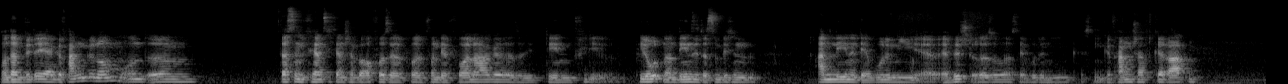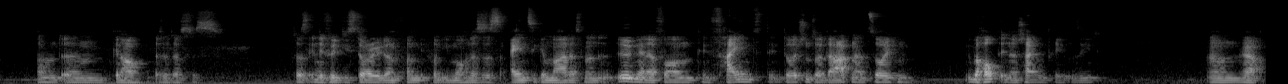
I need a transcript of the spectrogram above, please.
Und dann wird er ja gefangen genommen und ähm, das entfernt sich dann scheinbar auch von der, Vorlage, also den Piloten, an den sie das ein bisschen anlehnen, der wurde nie erwischt oder sowas, der wurde nie, nie in Gefangenschaft geraten. Und ähm, genau, also das ist das Ende für die Story dann von, von ihm auch. Und das ist das einzige Mal, dass man in irgendeiner Form den Feind, den deutschen Soldaten als solchen, überhaupt in Erscheinung treten sieht. Ähm, ja.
